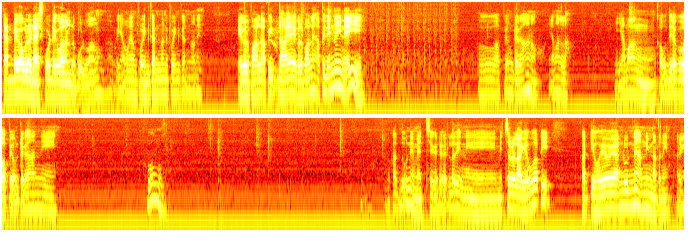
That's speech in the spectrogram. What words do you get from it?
ටැබ් එක ඔබල ඩැස්පෝට් එක බලන්න පුළුවන්. අප යම පොයින් කන්නවන පොයින් කන්නවනේ ඒගොල පාල අපි දාය ඒගොල පාල අපි දෙන්නයි නැයි ඕ අපේ උන්ට ගානවා යමල්ලා. යමන් කෞදයකෝ අපේ උන්ට ගන්නේ හෝමු මොකක්ද උනේ මැච් එකට වැටලා තින්නේ? මෙච්චර වෙලා ගැව්වා අපි. කට්ටිය හොය හොය යන්න උන්නේ අන්නින් අතනින් හරි.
